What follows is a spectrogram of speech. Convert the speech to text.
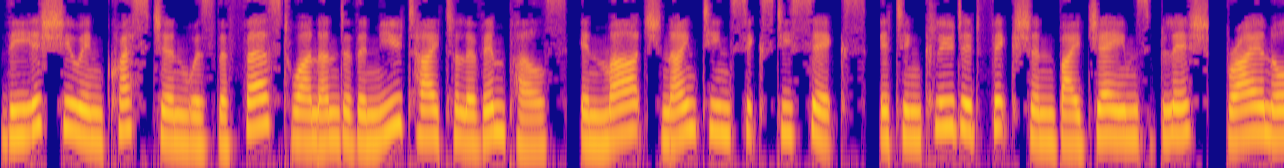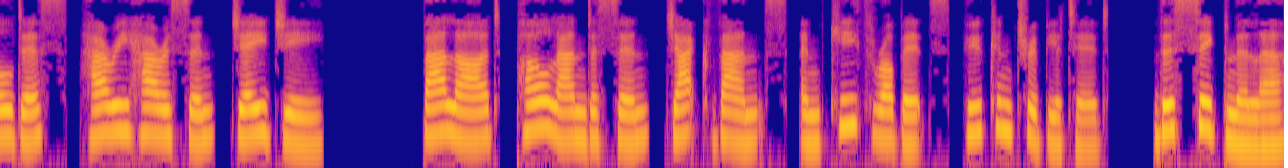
The issue in question was the first one under the new title of Impulse. In March 1966, it included fiction by James Blish, Brian Aldiss, Harry Harrison, J.G. Ballard, Poul Anderson, Jack Vance, and Keith Roberts, who contributed The Signaler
